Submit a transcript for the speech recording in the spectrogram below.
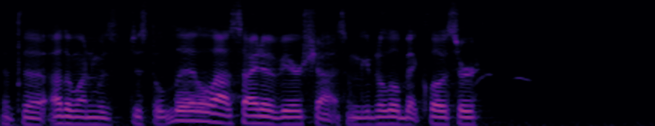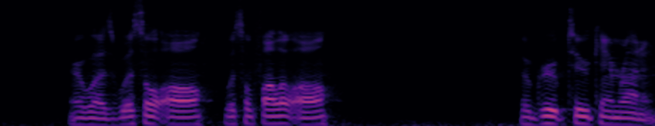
that the other one was just a little outside of earshot. So I'm going to get a little bit closer. There it was, whistle all, whistle follow all. So group two came running.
